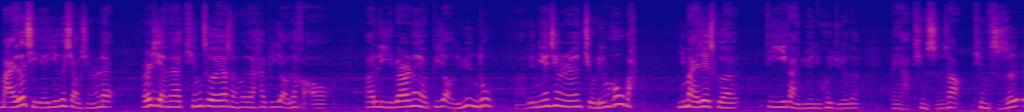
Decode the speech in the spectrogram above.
买得起一个小型的，而且呢，停车呀什么的还比较的好。啊，里边呢也比较的运动啊，就年轻人九零后吧，你买这车第一感觉你会觉得，哎呀，挺时尚，挺值。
